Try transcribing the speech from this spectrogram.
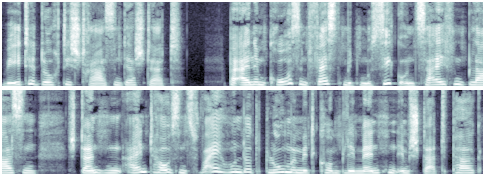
wehte durch die Straßen der Stadt. Bei einem großen Fest mit Musik und Seifenblasen standen 1200 Blumen mit Komplimenten im Stadtpark.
